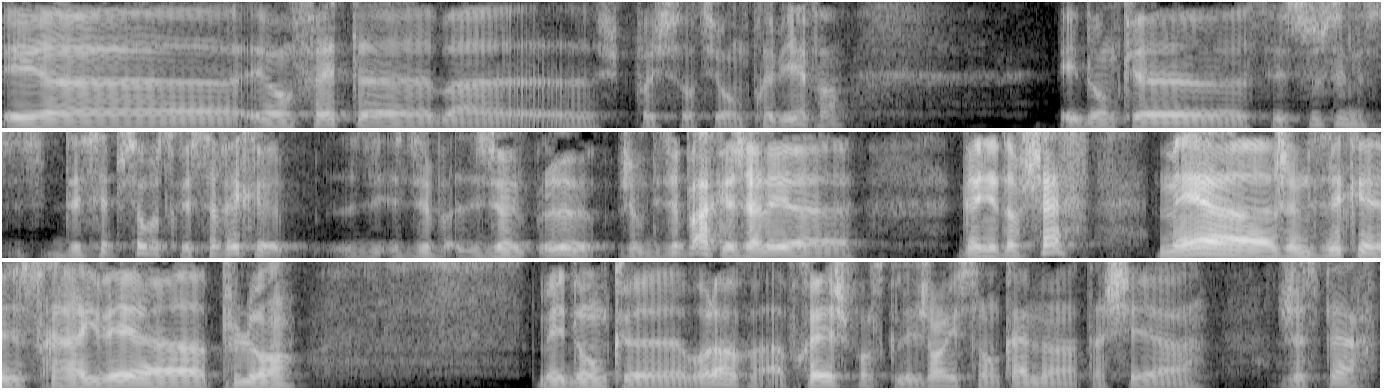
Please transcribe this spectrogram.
Et, et en fait, bah, je sais pas, suis sorti en premier, enfin. Et donc, c'est juste une déception parce que je savais que je, je me disais pas que j'allais gagner Top Chef, mais euh, je me disais que je serais arrivé euh, plus loin. Mais donc euh, voilà. Quoi. Après, je pense que les gens ils sont quand même attachés, j'espère,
